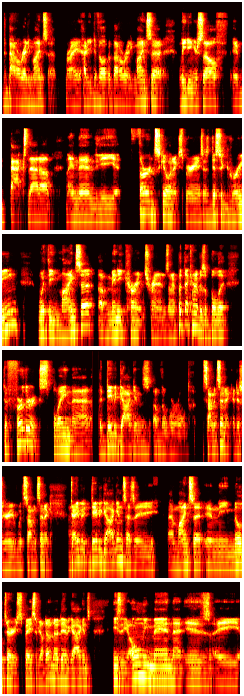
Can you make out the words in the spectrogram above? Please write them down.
the battle ready mindset, right? How do you develop a battle ready mindset? Leading yourself, it backs that up. And then the third skill and experience is disagreeing with the mindset of many current trends. And I put that kind of as a bullet to further explain that the David Goggins of the world, Simon Sinek, I disagree with Simon Sinek. David, David Goggins has a, a mindset in the military space. If y'all don't know David Goggins, he's the only man that is a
